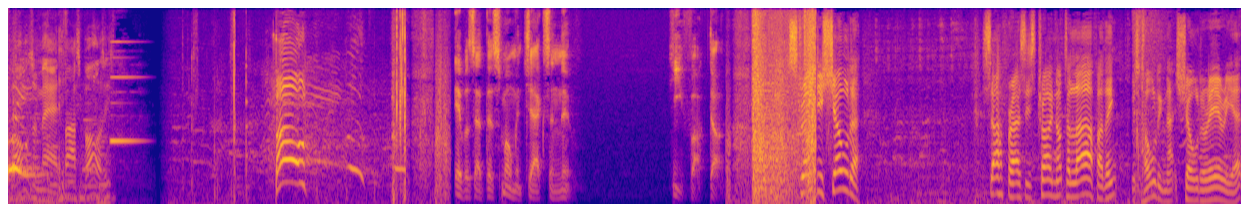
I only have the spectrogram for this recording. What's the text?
Bowlers are mad. Fast bowlers. He's Bowled! It was at this moment Jackson knew. He fucked up. Strained his shoulder. Sarfaraz is trying not to laugh, I think. He's holding that shoulder area.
